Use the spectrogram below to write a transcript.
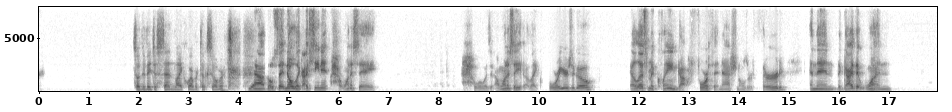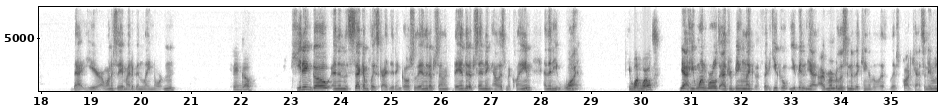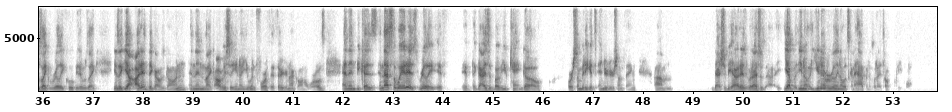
So did they just send like whoever took silver? Yeah, they'll say no. Like I've seen it. I want to say, what was it? I want to say like four years ago, Ellis McLean got fourth at nationals or third, and then the guy that won that year, I want to say it might have been Layne Norton. He didn't go. He didn't go, and then the second place guy didn't go. So they ended up sending they ended up sending Ellis McLean, and then he won. He won worlds. Yeah, he won worlds after being like the third. You can, you can, yeah. I remember listening to the King of the Lifts podcast, and it was like really cool because it was like he was like, yeah, I didn't think I was going, and then like obviously, you know, you win fourth or third, you're not going to worlds, and then because, and that's the way it is, really. If if the guys above you can't go, or somebody gets injured or something, um, that should be how it is. But that's just, yeah, but you know, you never really know what's going to happen. Is what I tell people.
